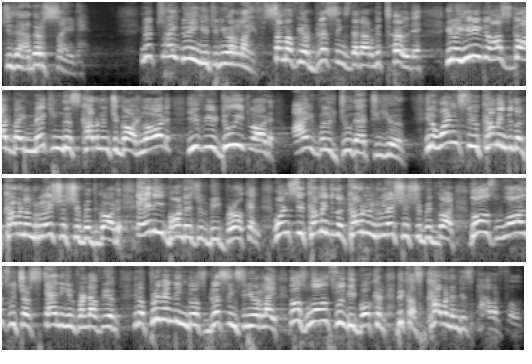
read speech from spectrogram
to the other side. You know, try doing it in your life. Some of your blessings that are withheld, you know, you need to ask God by making this covenant to God. Lord, if you do it, Lord, I will do that to you. You know, once you come into that covenant relationship with God, any bondage will be broken. Once you come into that covenant relationship with God, those walls which are standing in front of you, you know, preventing those blessings in your life, those walls will be broken because covenant is powerful.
